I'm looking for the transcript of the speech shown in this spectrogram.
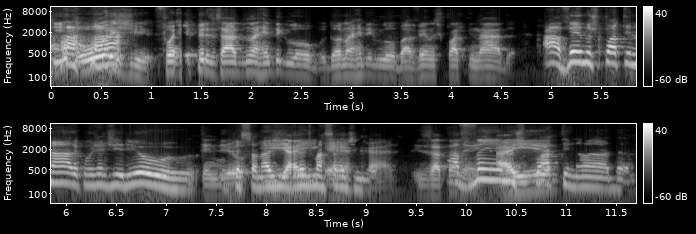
Que hoje foi reprisado na Rede Globo, Dona Rede Globo, a Vênus Platinada. A Vênus Platinada, como já diria o, o personagem de grande Marcelo é, cara, Exatamente. A Vênus aí, Platinada.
